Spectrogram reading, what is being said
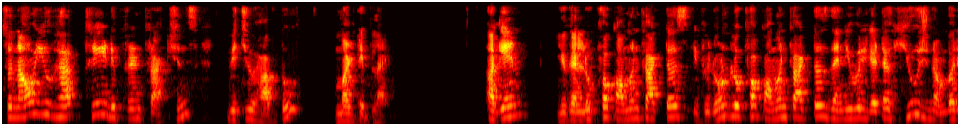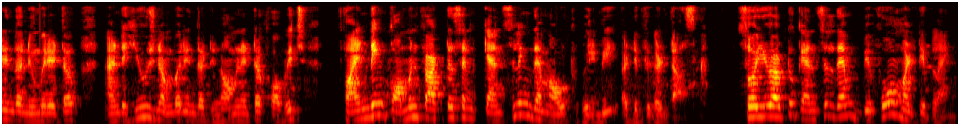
so now you have three different fractions which you have to multiply again you can look for common factors. If you don't look for common factors then you will get a huge number in the numerator and a huge number in the denominator for which finding common factors and cancelling them out will be a difficult task. So you have to cancel them before multiplying.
